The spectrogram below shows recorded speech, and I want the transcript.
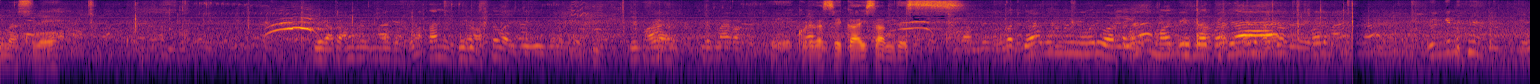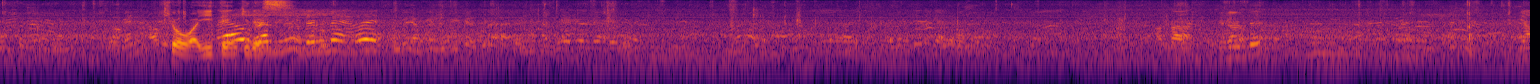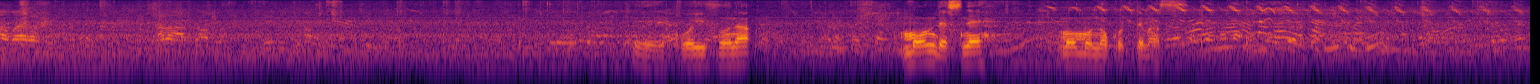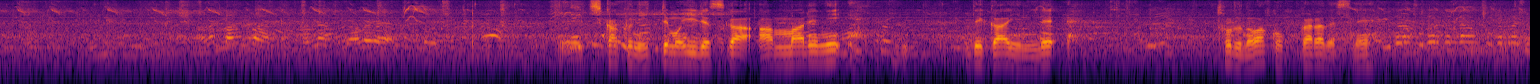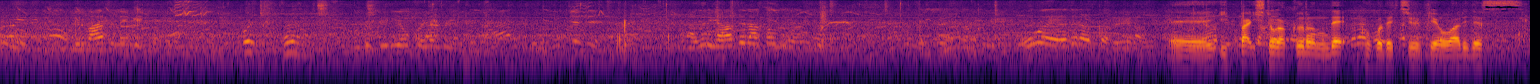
いますね。えー、これが世界遺産です。今日はいい天気です。えー、こういう風な門ですね。門も残ってます、近くに行ってもいいですがあんまりにでかいんで。取るのはここからですね。えー、いっぱい人が来るんでここで中継終わりです。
